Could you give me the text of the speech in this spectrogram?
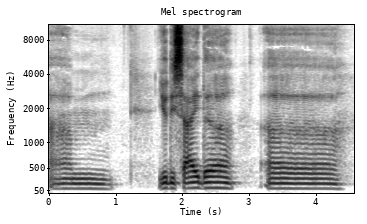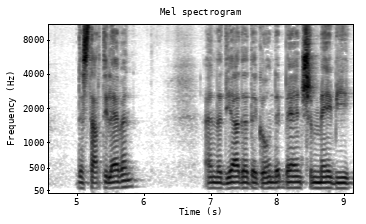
um, you decide the start eleven and the other they go on the bench. Maybe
